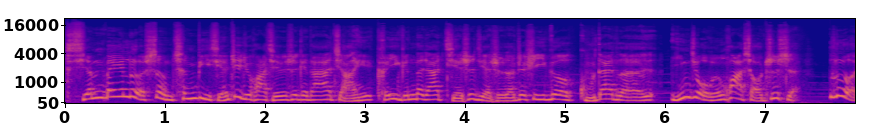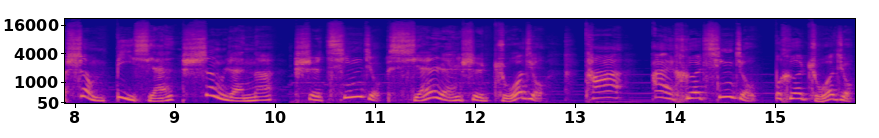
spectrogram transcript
衔杯乐圣称避嫌。这句话其实是跟大家讲一，可以跟大家解释解释的。这是一个古代的饮酒文化小知识。乐圣避嫌，圣人呢是清酒，贤人是浊酒。他爱喝清酒，不喝浊酒，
